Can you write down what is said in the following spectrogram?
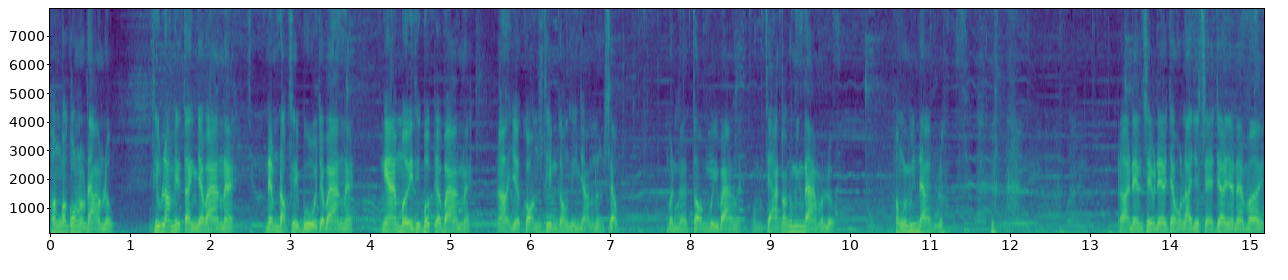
không có con nào đam luôn. Thiếu lâm thì tăng cho bang này nem độc thì bùa cho bang này nga mi thì bóp cho bang này. Đó giờ con thêm con thiên nhẫn nữa xong. Mình là toàn bị bang này còn chả có cái miếng đam mà luôn. Không có miếng đam mà luôn. Rồi anh em xem video cho một like chia sẻ cho nha anh em ơi.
